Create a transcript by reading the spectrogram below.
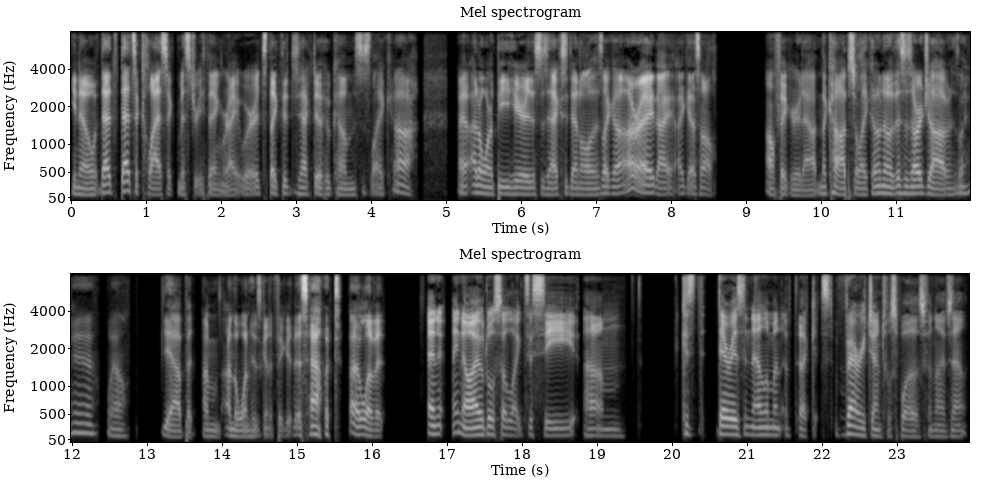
you know that's that's a classic mystery thing, right? Where it's like the detective who comes is like, ah, I, I don't want to be here. This is accidental. It's like, all right, I, I guess I'll I'll figure it out. And the cops are like, oh no, this is our job. And it's like, yeah, well, yeah, but I'm I'm the one who's going to figure this out. I love it. And you know, I would also like to see um because there is an element of like very gentle spoilers for Knives Out.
